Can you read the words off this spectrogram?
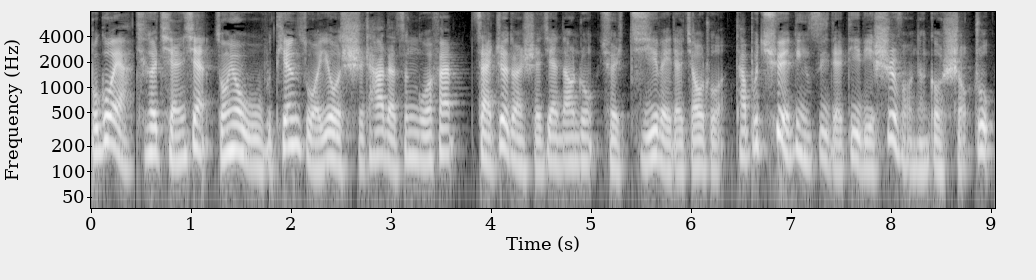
不过呀，和前线总有五天左右时差的曾国藩，在这段时间当中却极为的焦灼。他不确定自己的弟弟是否能够守住，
